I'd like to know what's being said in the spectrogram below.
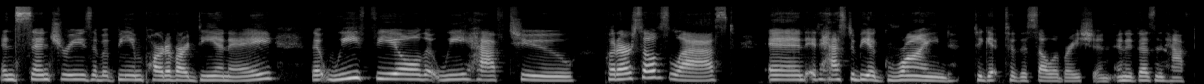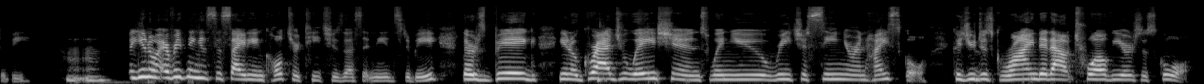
and centuries of it being part of our DNA that we feel that we have to put ourselves last and it has to be a grind to get to the celebration, and it doesn't have to be. Mm-mm. But you know, everything in society and culture teaches us it needs to be. There's big, you know, graduations when you reach a senior in high school because you just grinded out 12 years of school.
